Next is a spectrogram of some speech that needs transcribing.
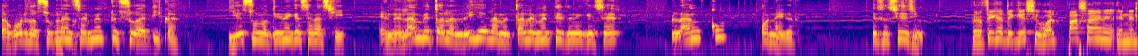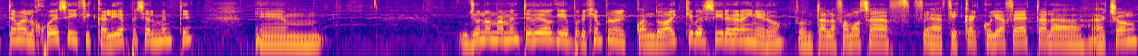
de acuerdo a su pensamiento y su ética. Y eso no tiene que ser así. En el ámbito de las leyes, lamentablemente, tiene que ser blanco o negro. Es así de simple. Pero fíjate que eso igual pasa en, en el tema de los jueces y fiscalía especialmente. Em, yo normalmente veo que, por ejemplo, en el- cuando hay que perseguir a carabineros, donde está la famosa f- fiscal culia fea, está la a Chong,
